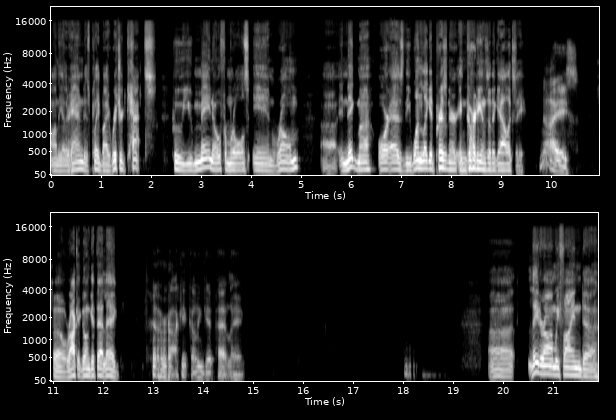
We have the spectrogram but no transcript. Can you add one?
on the other hand, is played by Richard Katz, who you may know from roles in Rome, uh, Enigma, or as the one legged prisoner in Guardians of the Galaxy. Nice. So, Rocket, go and get that leg. Rocket gonna get that leg. Uh, later on, we find uh,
